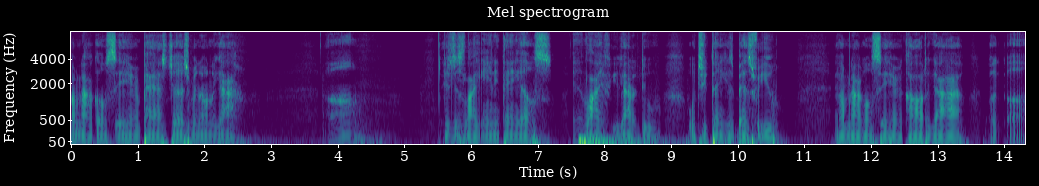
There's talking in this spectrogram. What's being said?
I'm not gonna sit here and pass judgment on the guy. Um, it's just like anything else in life. You got to do what you think is best for you. I'm not gonna sit here and call the guy a, a,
